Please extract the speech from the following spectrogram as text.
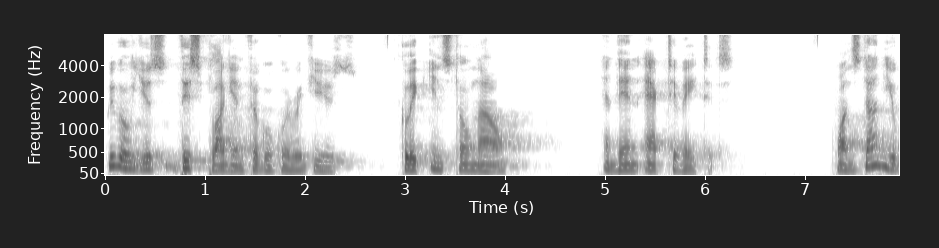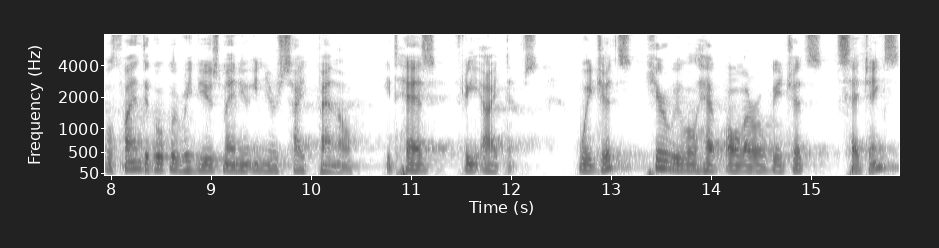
We will use this plugin for Google Reviews. Click Install Now and then activate it. Once done, you will find the Google Reviews menu in your site panel. It has three items. Widgets, here we will have all our widgets, settings,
